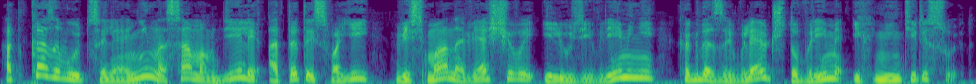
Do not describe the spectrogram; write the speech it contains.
Отказываются ли они на самом деле от этой своей весьма навязчивой иллюзии времени, когда заявляют, что время их не интересует?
